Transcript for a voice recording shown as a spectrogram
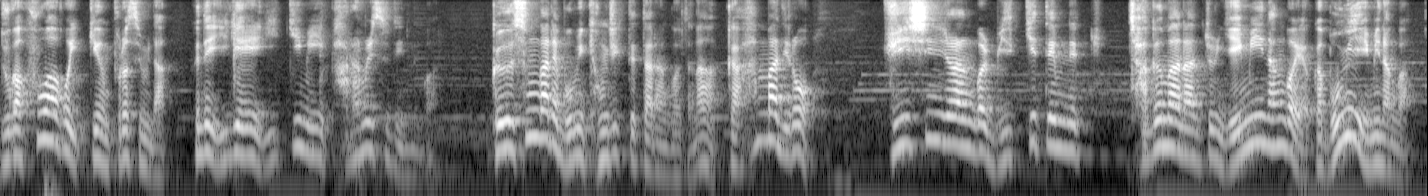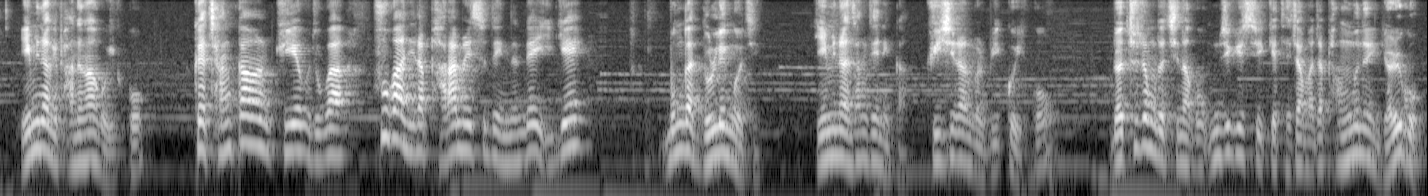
누가 후하고 입김은 불었습니다. 근데 이게 입김이 바람일 수도 있는 거야. 그 순간에 몸이 경직됐다는 거잖아. 그러니까 한마디로 귀신이라는 걸 믿기 때문에 자그마한 좀 예민한 거예요. 그러니까 몸이 예민한 거야. 예민하게 반응하고 있고. 그 잠깐 귀에 누가 후가 아니라 바람일 수도 있는데 이게 뭔가 놀란 거지. 예민한 상태니까 귀신이라는 걸 믿고 있고 몇 초 정도 지나고 움직일 수 있게 되자마자 방문을 열고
